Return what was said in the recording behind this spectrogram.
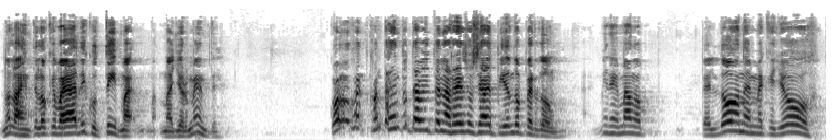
No, la gente lo que va a discutir mayormente. ¿Cuánta gente usted ha visto en las redes sociales pidiendo perdón? Mire, hermano, perdónenme que yo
